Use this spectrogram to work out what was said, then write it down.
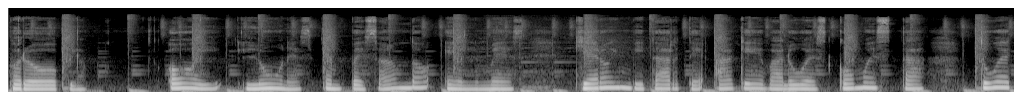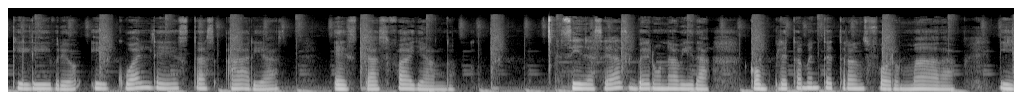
propio. Hoy, lunes, empezando el mes, quiero invitarte a que evalúes cómo está tu equilibrio y cuál de estas áreas estás fallando. Si deseas ver una vida completamente transformada y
